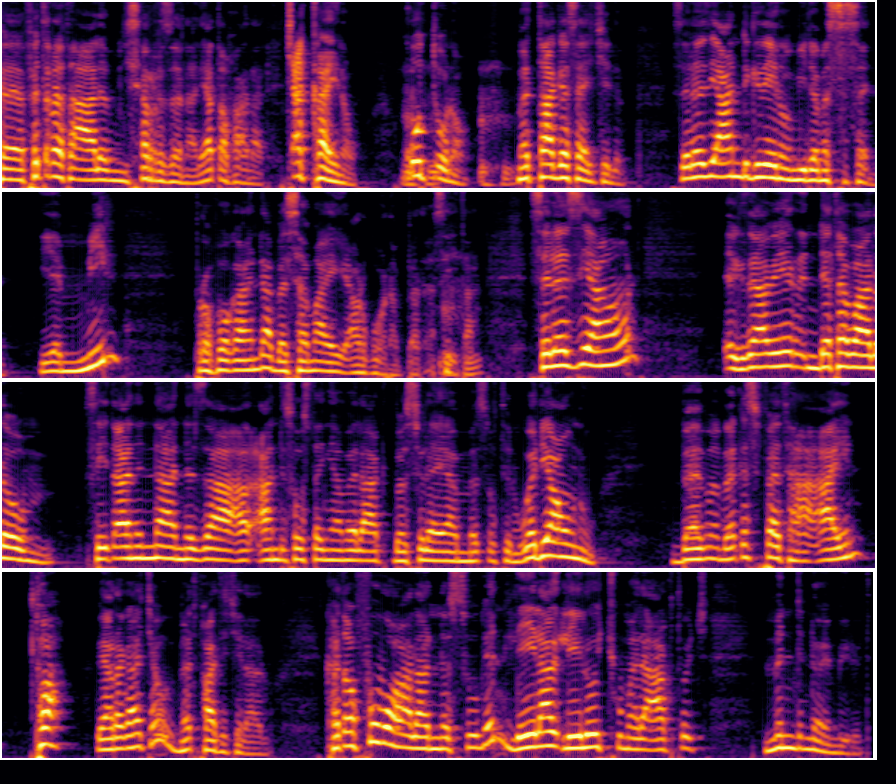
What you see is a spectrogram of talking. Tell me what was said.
ከፍጥረት ዓለም ይሰርዘናል ያጠፋናል። ጨካኝ ነው ቁጡ ነው መታገስ አይችልም። ስለዚህ አንድ ጊዜ ነው የሚደመስሰን የሚል ፕሮፓጋንዳ በሰማይ አርጎ ነበረ ሰይጣን። ስለዚህ አሁን እግዚአብሔር እንደተባለውም ሰይጣንና እነዛ አንድ ሶስተኛ መላእክት በእሱ ላይ ያመፁትን ወዲያውኑ በቅስፈት አይን ቷ ቢያረጋቸው መጥፋት ይችላሉ። ከጠፉ በኋላ እነሱ ግን ሌሎቹ መላእክቶች ምንድን ነው የሚሉት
